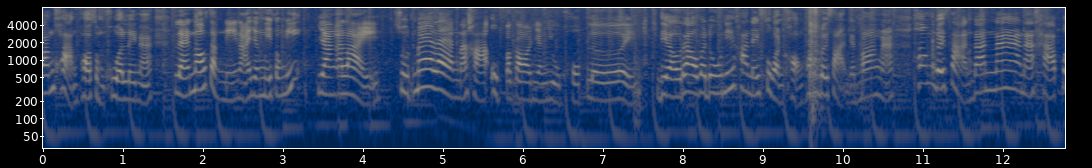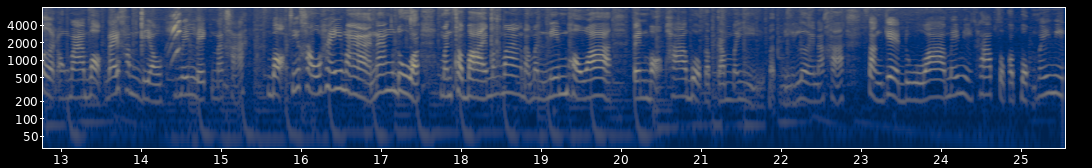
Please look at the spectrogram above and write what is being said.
กว้างขวางพอสมควรเลยนะ และนอกจากนี้นะยังมีตรงนี้ยางอะไหล่ชุดแม่แรงนะคะ อุปกรณ์ยังอยู่ครบเลย เดี๋ยวเรามาดูนี่ค่ะในส่วนของห้องโดยสารกันบ้างนะ ห้องโดยสารด้านหน้านะคะ เปิดออกมาบอกได้คำเดียวไม่เล็กนะคะ เบาะที่เขาให้มานั่งดูมันสบายมากๆนะมันนิ่มเพราะว่าเป็นเบาะผ้าบวกกับกำมะหยี่แบบนี้เลยนะคะ สังเกตดูว่าไม่มีคราบสกปรกไม่มี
